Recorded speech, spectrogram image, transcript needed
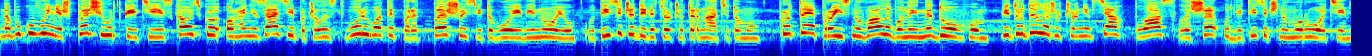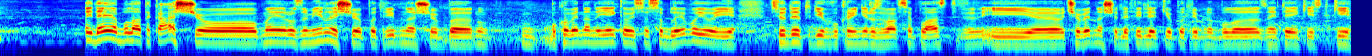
На Буковині ж перші гуртки цієї скаутської організації почали створювати перед Першою світовою війною у 1914-му. Проте проіснували вони недовго. Відродили ж у Чернівцях пласт лише у 2000 році. Ідея була така, що ми розуміли, що потрібно, щоб е, ну. Буковина не є якоюсь особливою, і всюди тоді в Україні розвивався пласт. І е, очевидно, що для підлітків потрібно було знайти якісь такі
